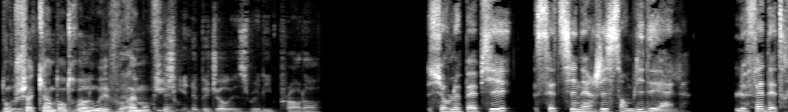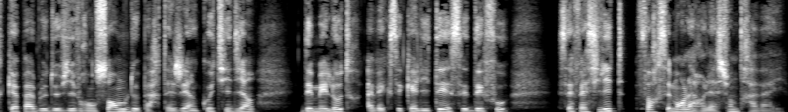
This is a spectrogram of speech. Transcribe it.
dont chacun d'entre nous est vraiment fier. Sur le papier, cette synergie semble idéale. Le fait d'être capable de vivre ensemble, de partager un quotidien, d'aimer l'autre avec ses qualités et ses défauts, ça facilite forcément la relation de travail.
